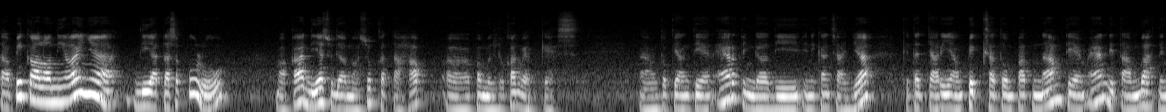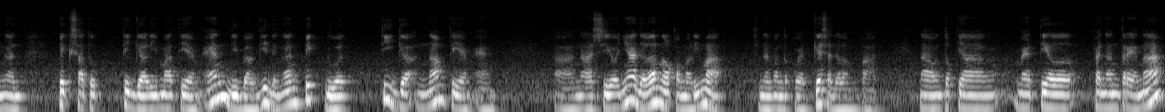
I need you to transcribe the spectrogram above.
tapi kalau nilainya di atas 10 maka dia sudah masuk ke tahap uh, pembentukan wet gas Nah, untuk yang TNR tinggal di ini kan saja. Kita cari yang PIK 146 TMN ditambah dengan PIK 135 TMN dibagi dengan PIK 236 TMN. Nah, rasionya adalah 0,5. Sedangkan untuk wet gas adalah 4. Nah, untuk yang metil fenantrena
